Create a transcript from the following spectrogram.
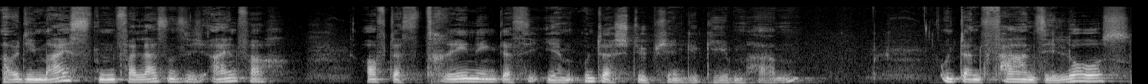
Aber die meisten verlassen sich einfach auf das Training, das sie ihrem Unterstübchen gegeben haben. Und dann fahren sie los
